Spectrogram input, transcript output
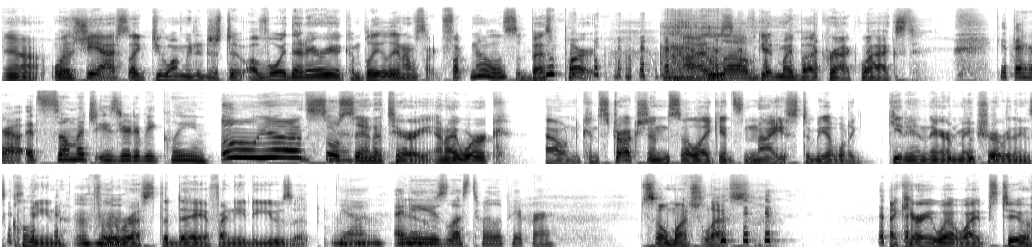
yeah. Well, she asked, like, do you want me to just avoid that area completely? And I was like, fuck no, this is the best part. I love getting my butt crack waxed. Get the hair out. It's so much easier to be clean. Oh, yeah, it's so sanitary. And I work out in construction, so, like, it's nice to be able to get in there and make sure everything's clean for the mm-hmm. rest of the day if I need to use it. Yeah. And mm-hmm. you use less toilet paper. So much less. I carry wet wipes too.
